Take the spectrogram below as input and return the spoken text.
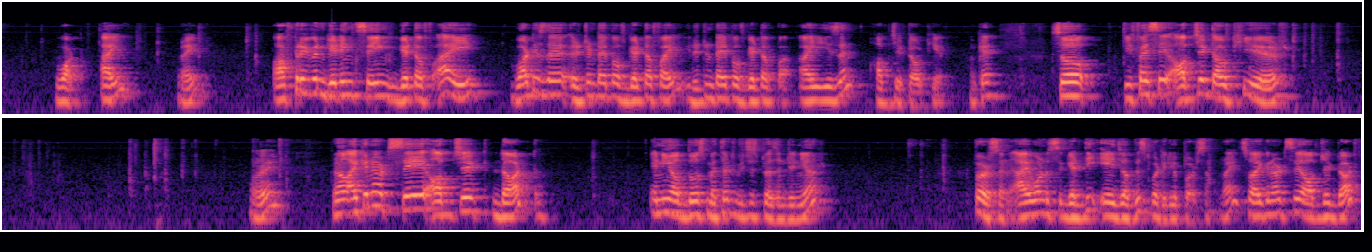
what? I right? After even getting saying get of i what is the return type of get of i? Return type of get of i is an object out here okay? So if i say object out here all right now i cannot say object dot any of those methods which is present in your person. I want to get the age of this particular person right? So i cannot say object dot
